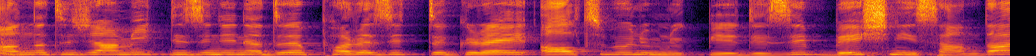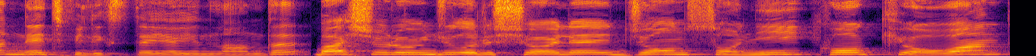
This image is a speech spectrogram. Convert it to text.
Anlatacağım ilk dizinin adı Parazit the Grey 6 bölümlük bir dizi 5 Nisan'da Netflix'te yayınlandı. Başrol oyuncuları şöyle John Sony, Ko Kyo-wan,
